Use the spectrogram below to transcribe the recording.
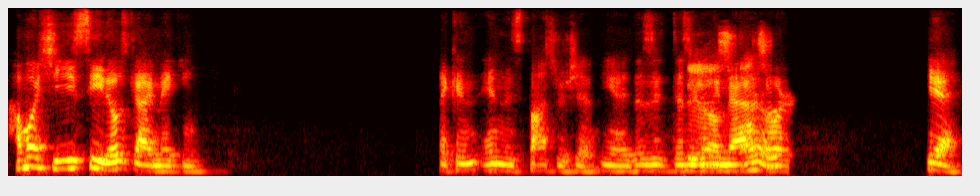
How much do you see those guys making? Like in, in the sponsorship, you know, does it does it uh, really matter? sponsor? Or, yeah,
